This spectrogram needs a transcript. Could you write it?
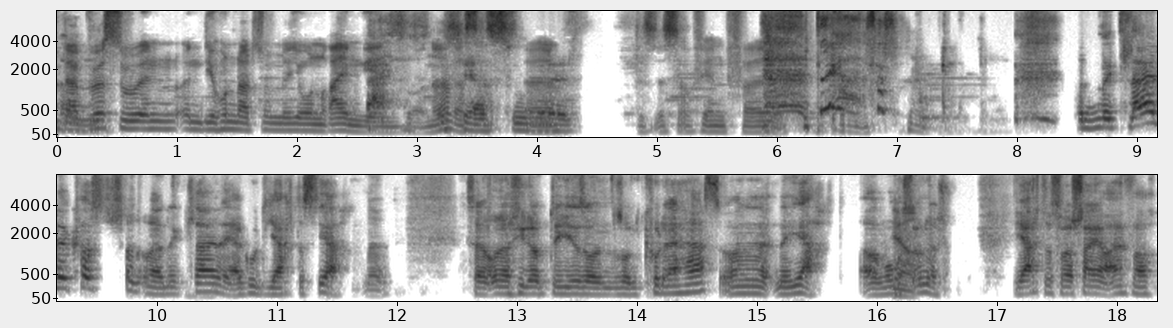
da dann- wirst du in, in die hunderte Millionen reingehen. das so, ist, ne? ist ja zu äh, das ist auf jeden Fall. Und eine kleine kostet schon, oder eine kleine, ja gut, Yacht ist Yacht, ne? Ist ja ein Unterschied, ob du hier so ein, so ein Kutter hast oder eine, eine Yacht. Aber wo Ja. ist der Unterschied? Yacht ist wahrscheinlich einfach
